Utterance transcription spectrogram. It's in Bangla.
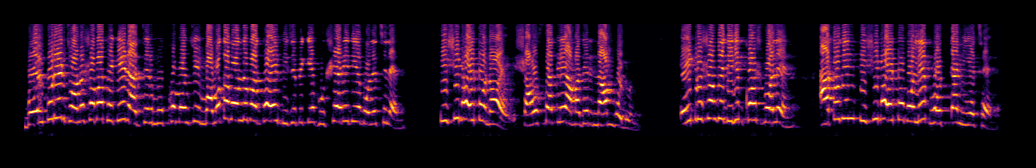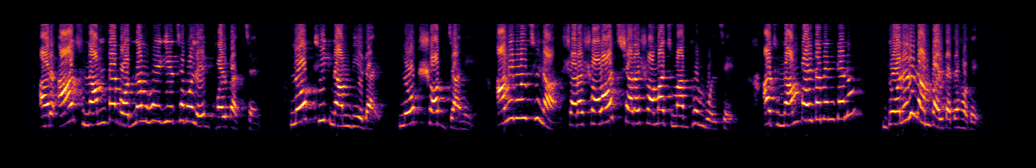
বোলপুরের জনসভা থেকে রাজ্যের মুখ্যমন্ত্রী মমতা বন্দ্যোপাধ্যায় বিজেপিকে হুঁশিয়ারি দিয়ে বলেছিলেন, পিসি ভাইপো নয়, সাহস থাকলে আমাদের নাম বলুন। এই প্রসঙ্গে দিলীপ ঘোষ বলেন, এতদিন পিসি ভাইপো বলে ভোটটা নিয়েছেন, আর আজ নামটা বদনাম হয়ে গিয়েছে বলে ভয় পাচ্ছেন। লোক ঠিক নাম দিয়ে দেয়, লোক সব জানে। আমি বলছি না, সারা সমাজ সারা সমাজ মাধ্যম বলছে। আজ নাম পাল্টাবেন কেন? দলেরও নাম পাল্টাতে হবে।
